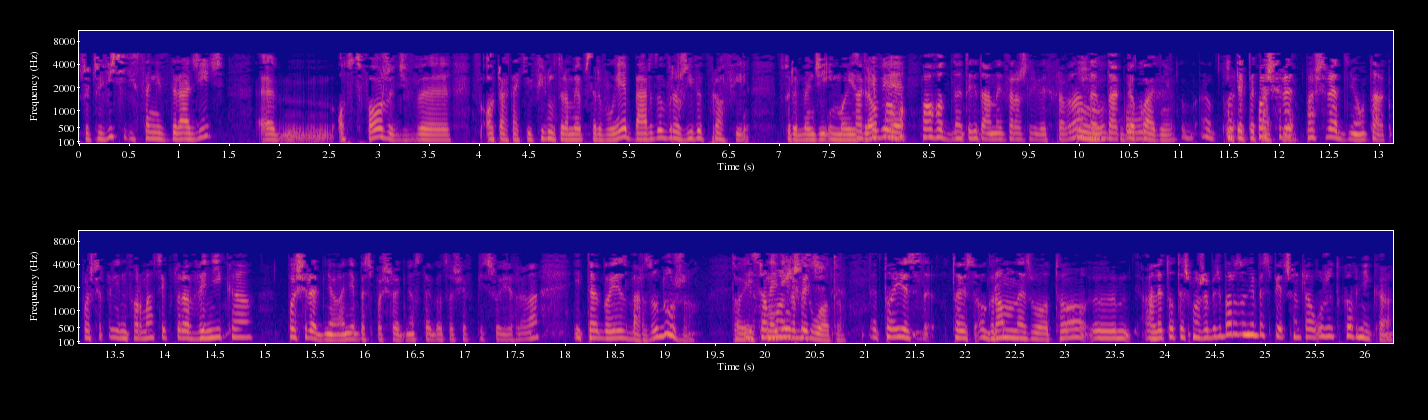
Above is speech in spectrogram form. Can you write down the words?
rzeczywiście jest w stanie zdradzić, e, odtworzyć w, w oczach takiej firmy, która mnie obserwuje, bardzo wrażliwy profil, w którym będzie i moje Takie zdrowie... Po, pochodne tych danych wrażliwych, prawda? Mm, Ten taką, dokładnie. Po, Interpretację. Pośrednią, tak. Pośred, informację, która wynika pośrednio, a nie bezpośrednio z tego, co się wpisuje, prawda? I tego jest bardzo dużo. To jest to największe być, złoto. To jest, to jest ogromne złoto, ale to też może być bardzo niebezpieczne dla użytkownika.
